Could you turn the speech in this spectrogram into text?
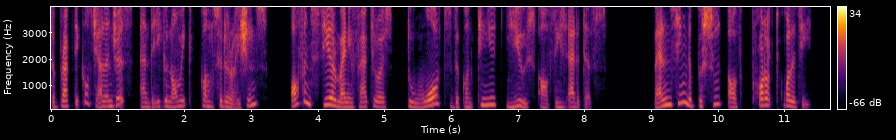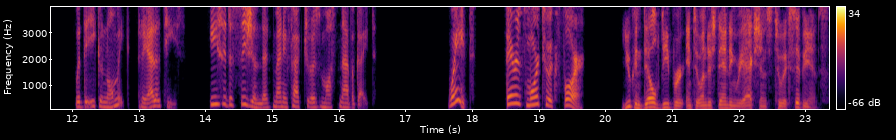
the practical challenges and the economic considerations often steer manufacturers towards the continued use of these additives. Balancing the pursuit of product quality with the economic realities is a decision that manufacturers must navigate. Wait, there is more to explore. You can delve deeper into understanding reactions to excipients,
